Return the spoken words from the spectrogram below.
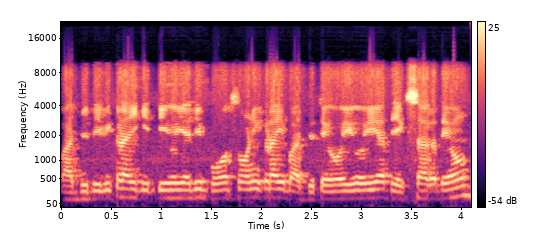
ਬਾਜੂ ਦੀ ਵੀ ਕਢਾਈ ਕੀਤੀ ਹੋਈ ਹੈ ਜੀ, ਬਹੁਤ ਸੋਹਣੀ ਕਢਾਈ ਬਾਜੂ ਤੇ ਹੋਈ ਹੋਈ ਹੈ ਦੇਖ ਸਕਦੇ ਹੋ।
